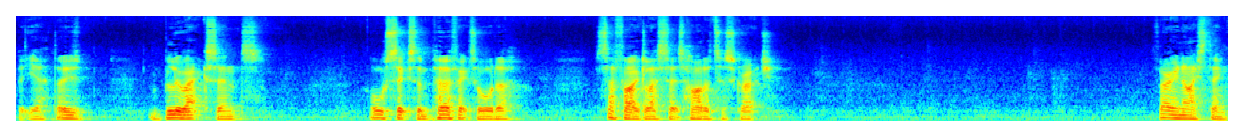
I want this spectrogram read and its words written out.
But yeah, those blue accents, all six in perfect order. Sapphire glass so it's harder to scratch. Very nice thing.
